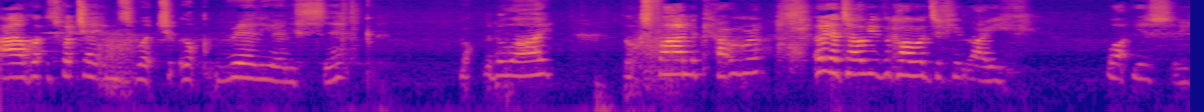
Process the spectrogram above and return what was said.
I've got the Twitch items which look really, really sick. Not gonna lie. Looks fine on the camera. Oh yeah, tell me in the comments if you like what you see.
